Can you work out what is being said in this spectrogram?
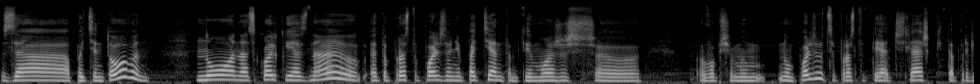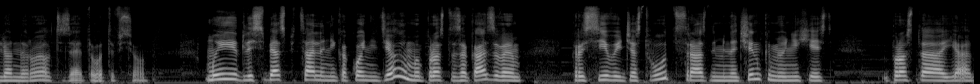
запатентован, но, насколько я знаю, это просто пользование патентом. Ты можешь, э, в общем, им, ну, пользоваться, просто ты отчисляешь какие-то определенные роялти за это, вот и все. Мы для себя специально никакой не делаем, мы просто заказываем красивый Just Wood с разными начинками. У них есть просто, я,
